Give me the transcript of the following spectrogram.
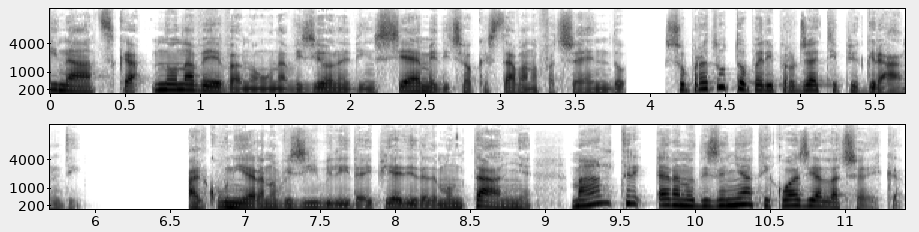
I Nazca non avevano una visione d'insieme di ciò che stavano facendo, soprattutto per i progetti più grandi, Alcuni erano visibili dai piedi delle montagne, ma altri erano disegnati quasi alla cieca.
